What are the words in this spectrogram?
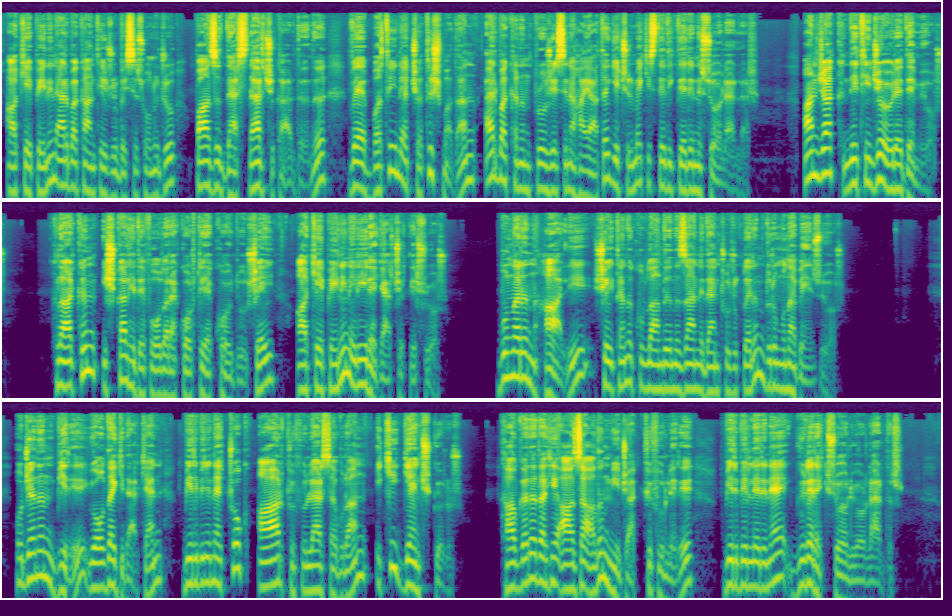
AKP'nin Erbakan tecrübesi sonucu bazı dersler çıkardığını ve Batı ile çatışmadan Erbakan'ın projesini hayata geçirmek istediklerini söylerler. Ancak netice öyle demiyor. Clark'ın işgal hedefi olarak ortaya koyduğu şey AKP'nin eliyle gerçekleşiyor. Bunların hali şeytanı kullandığını zanneden çocukların durumuna benziyor. Hocanın biri yolda giderken birbirine çok ağır küfürler savuran iki genç görür. Kavgada dahi ağza alınmayacak küfürleri birbirlerine gülerek söylüyorlardır.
